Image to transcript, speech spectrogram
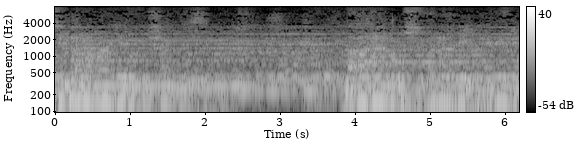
Siparamande Rufushande Lavarano Sumanade Benede Benede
